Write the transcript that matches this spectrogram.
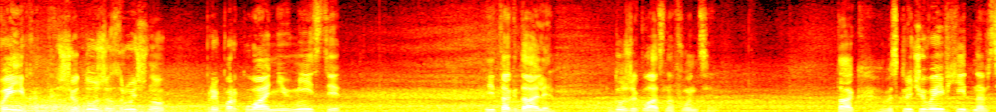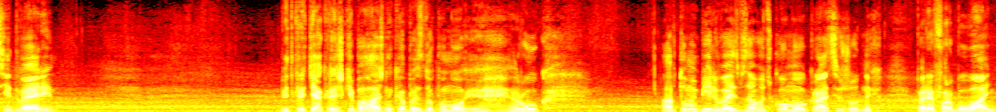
виїхати, що дуже зручно при паркуванні в місті і так далі. Дуже класна функція. Так, безключовий вхід на всі двері. Відкриття кришки багажника без допомоги рук. Автомобіль весь в заводському окрасі, жодних перефарбувань,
